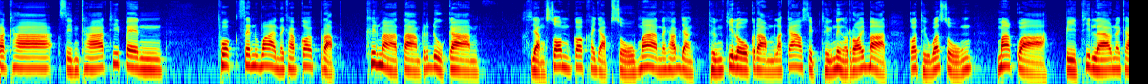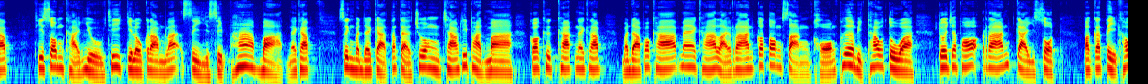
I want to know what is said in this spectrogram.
ราคาสินค้าที่เป็นพวกเส้นไหว้นะครับก็ปรับขึ้นมาตามฤดูกาล อย่างส้มก็ขยับสูงมากนะครับ อย่างถึงกิโลกรัมละ 90 ถึง 100 บาท ก็ถือว่าสูงมากกว่าปีที่แล้วนะครับ ที่ส้มขายอยู่ที่กิโลกรัมละ 45 บาทนะครับ ซึ่งบรรยากาศตั้งแต่ช่วงเช้าที่ผ่านมาก็คึกคักนะครับ บรรดาพ่อค้าแม่ค้าหลายร้านก็ต้องสั่งของเพิ่มอีกเท่าตัว โดยเฉพาะร้านไก่สดปกติเขา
